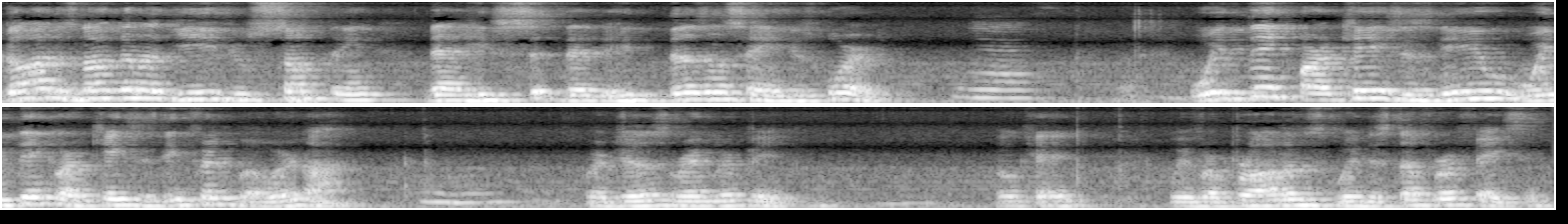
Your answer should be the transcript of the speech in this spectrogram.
God is not going to give you something that He that He doesn't say in His Word. We think our case is new. We think our case is different, but we're not. Mm-hmm. We're just regular people. Okay? With our problems, with the stuff we're facing.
